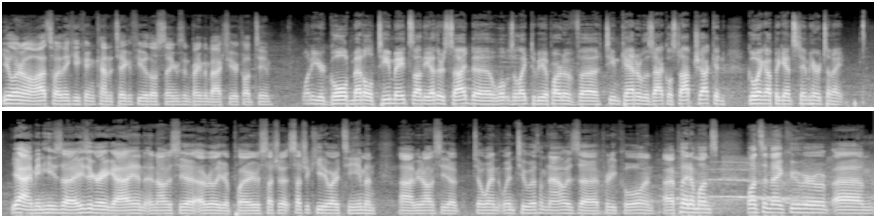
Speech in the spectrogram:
you learn a lot. So I think you can kind of take a few of those things and bring them back to your club team. One of your gold medal teammates on the other side. Uh, what was it like to be a part of uh, Team Canada with Zach Ostapchuk and going up against him here tonight? Yeah, I mean he's he's a great guy and, and obviously a, a really good player. He was such a such a key to our team and um, you know obviously to, to win win two with him now is uh, pretty cool. And I played him once once in Vancouver, um,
